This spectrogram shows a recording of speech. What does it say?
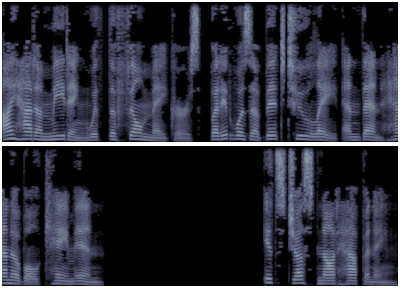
I had a meeting with the filmmakers, but it was a bit too late and then Hannibal came in, it's just not happening.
